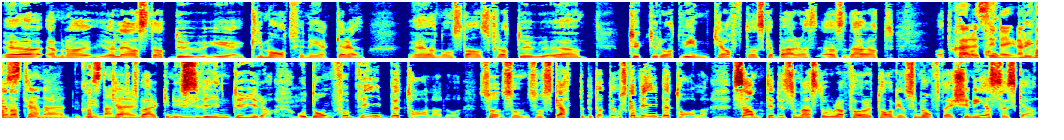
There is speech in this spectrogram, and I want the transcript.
Eh, jag, menar, jag läste att du är klimatförnekare eh, någonstans för att du eh, tyckte då att vindkraften ska bäras, alltså det här att att själva kopplingarna till de här vindkraftverken är mm. svindyra. Och de får vi betala då som, som, som skattebetalare. De ska vi betala. Mm. Samtidigt som de här stora företagen som ofta är kinesiska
